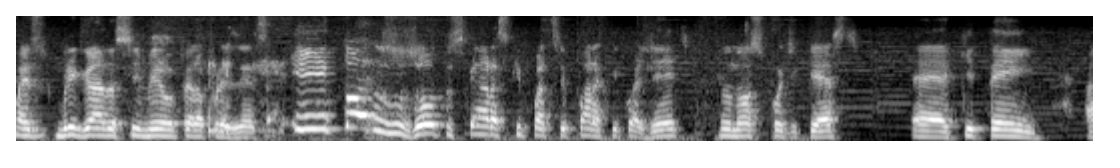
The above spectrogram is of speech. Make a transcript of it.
Mas obrigado assim mesmo pela presença. E todos os outros caras que participaram aqui com a gente no nosso podcast, é, que tem a,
